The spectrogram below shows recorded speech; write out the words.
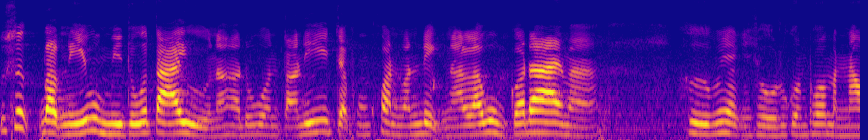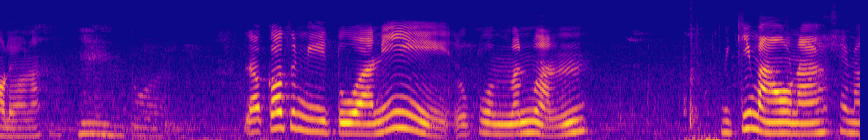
รู้สึกแบบนี้ผมมีตุ๊กตาอยู่นะคะ ทุกคนตอนที่จับของขวัญวันเด็กนะแล้วผมก็ได้มา คือไม่อยากจะโชว์ทุกคนเพราะว่ามันเน่าแล้วนะเป็นตัวอีกแล้วก็จะมีตัวนี่ทุกคนมันเหมือนมิกกี้เมาส์นะใช่ไหม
